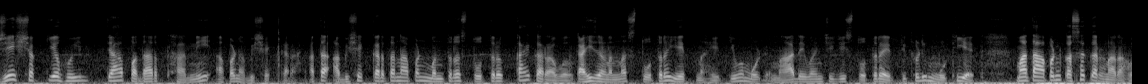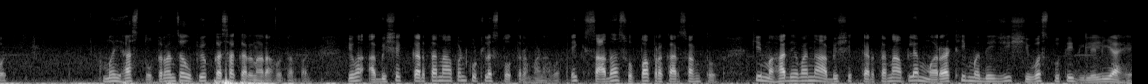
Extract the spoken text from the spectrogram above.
जे शक्य होईल त्या पदार्थांनी आपण अभिषेक करा. आता अभिषेक करताना आपण मंत्र स्तोत्र काय करावं? काही जणांना स्तोत्र येत नाहीत किंवा मोठ महादेवांची जी स्तोत्र आहेत ती थोडी मोठी आहेत. मग आता आपण कसं करणार आहोत? मग ह्या स्तोत्रांचा उपयोग कसा करणार आहोत आपण? किंवा अभिषेक करताना आपण कुठलं स्तोत्र म्हणावं? एक साधा सोपा प्रकार सांगतो की महादेवांना अभिषेक करताना आपल्या मराठीमध्ये जी शिवस्तुती दिलेली आहे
